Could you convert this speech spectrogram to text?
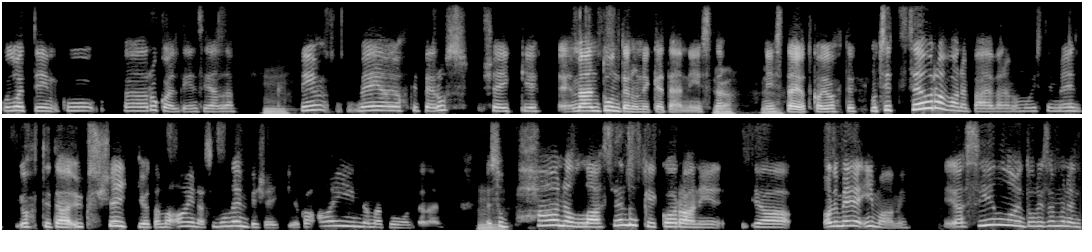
kun luettiin, kun äh, rukoiltiin siellä, mm. niin meidän johti perus sheikki. Mä en tuntenut ne ketään niistä. Ja niistä, jotka johti. Mutta sitten seuraavana päivänä mä muistin, meillä johti tämä yksi sheikki, jota mä aina, se mun lempisheikki, joka aina mä kuuntelen. Mm. Ja subhanallah, se luki Korani ja oli meidän imami. Ja silloin tuli semmoinen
